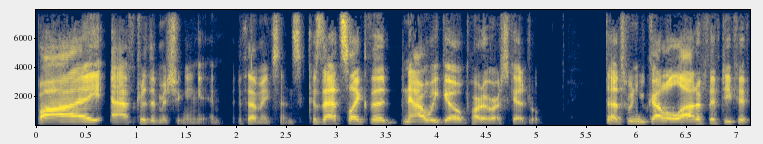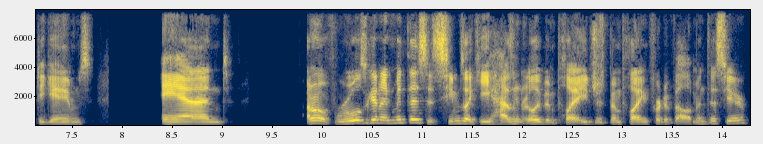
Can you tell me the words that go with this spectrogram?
by after the Michigan game, if that makes sense. Because that's like the now we go part of our schedule. That's when you've got a lot of 50 50 games. And I don't know if Rhule's going to admit this. It seems like he hasn't really been playing, he's just been playing for development this year.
